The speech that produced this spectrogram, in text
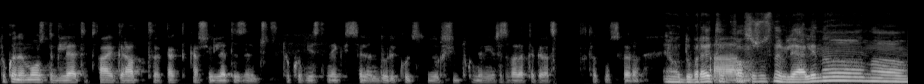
тук не може да гледате, това е град, как така ще гледате зеленчуци, тук вие сте някакви селендури, които сте дошли тук да ни разваляте градската атмосфера. Е, добре, това а, всъщност не влияе ли на, на,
